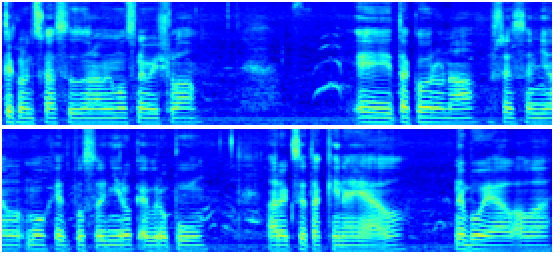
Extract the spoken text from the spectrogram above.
Tak loňská sezóna mi moc nevyšla. I ta korona, protože jsem měl, mohl jet poslední rok Evropu. A rok se taky nejel, nebo jel, ale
